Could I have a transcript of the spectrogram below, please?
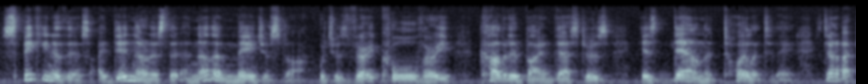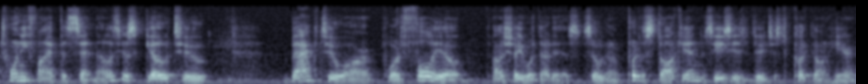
speaking of this, I did notice that another major stock, which was very cool, very coveted by investors, is down the toilet today. It's down about 25%. Now let's just go to back to our portfolio. I'll show you what that is. So we're going to put a stock in. It's easy to do. Just click on here.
